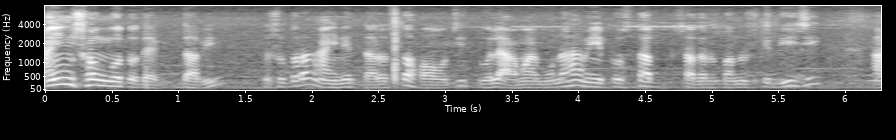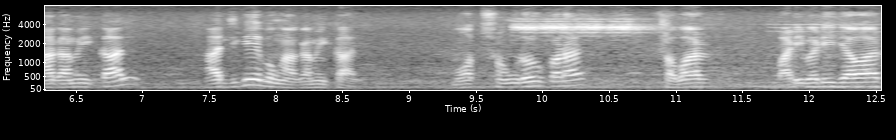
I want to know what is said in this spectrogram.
আইনসঙ্গত দাবি সুতরাং আইনের দ্বারস্থ হওয়া উচিত বলে আমার মনে হয়। আমি এই প্রস্তাব সাধারণ মানুষকে দিয়েছি। আগামীকাল, আজকে এবং আগামীকাল মত সংগ্রহ করার, সবার বাড়ি বাড়ি যাওয়ার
